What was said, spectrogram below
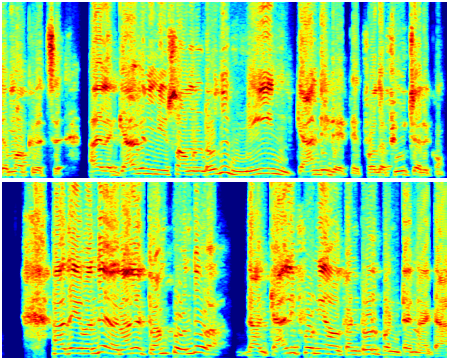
டெமோக்ரட்ஸ் அதுல கேவின் நியூசாம்ன்றது மெயின் கேண்டிடேட் ஃபார் த ஃபியூச்சருக்கும் அதை வந்து அதனால ட்ரம்ப் வந்து நான் கலிபோர்னியாவை கண்ட்ரோல் பண்ணிட்டேனாக்கா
